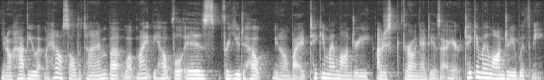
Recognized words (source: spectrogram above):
you know, have you at my house all the time, but what might be helpful is for you to help, you know, by taking my laundry. I'm just throwing ideas out here. Taking my laundry with me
